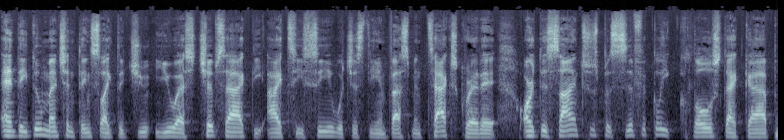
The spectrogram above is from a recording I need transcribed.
And they do mention things like the U.S. CHIPS Act, the ITC, which is the investment tax credit, are designed to specifically close that gap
